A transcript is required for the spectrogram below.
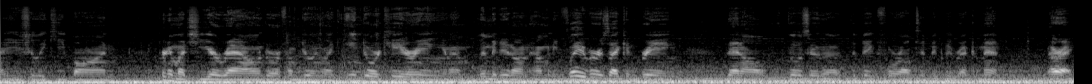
I usually keep on pretty much year round, or if I'm doing like indoor catering and I'm limited on how many flavors I can bring, then I'll, those are the, the big four I'll typically recommend. All right,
